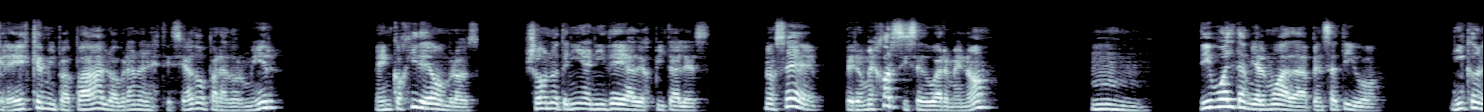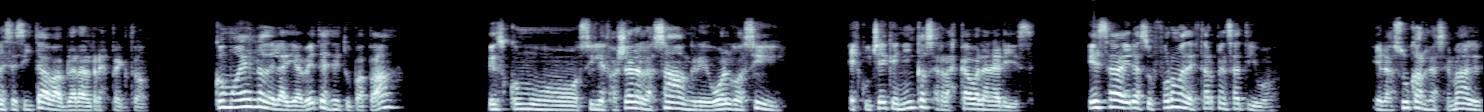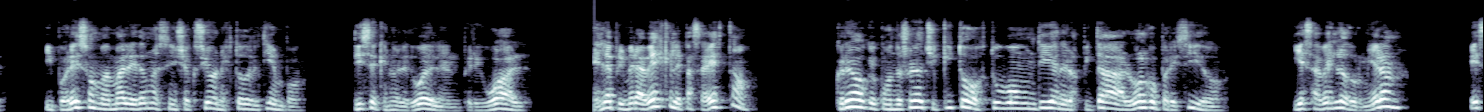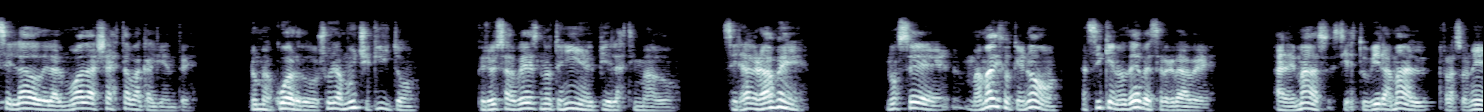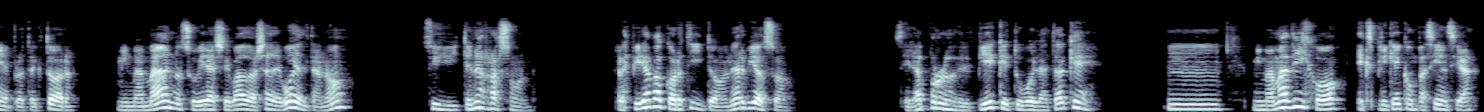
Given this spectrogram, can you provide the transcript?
¿Crees que mi papá lo habrán anestesiado para dormir? Me encogí de hombros. Yo no tenía ni idea de hospitales. No sé, pero mejor si se duerme, ¿no? Mmm. Di vuelta a mi almohada, pensativo. Nico necesitaba hablar al respecto. ¿Cómo es lo de la diabetes de tu papá? Es como si le fallara la sangre o algo así. Escuché que Nico se rascaba la nariz. Esa era su forma de estar pensativo. El azúcar le hace mal, y por eso mamá le da unas inyecciones todo el tiempo. Dice que no le duelen, pero igual. ¿Es la primera vez que le pasa esto? Creo que cuando yo era chiquito estuvo un día en el hospital o algo parecido. ¿Y esa vez lo durmieron? Ese lado de la almohada ya estaba caliente. No me acuerdo, yo era muy chiquito. Pero esa vez no tenía el pie lastimado. ¿Será grave? No sé, mamá dijo que no, así que no debe ser grave. Además, si estuviera mal, razoné, protector, mi mamá nos hubiera llevado allá de vuelta, ¿no? Sí, tenés razón. Respiraba cortito, nervioso. ¿Será por lo del pie que tuvo el ataque? Mmm, mi mamá dijo, expliqué con paciencia,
